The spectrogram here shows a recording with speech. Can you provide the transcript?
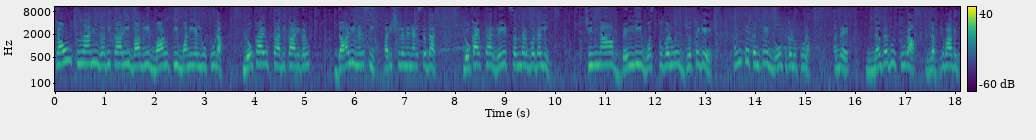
ಟೌನ್ ಪ್ಲಾನಿಂಗ್ ಅಧಿಕಾರಿ ಬಾಗ್ಲಿ ಮಾರುತಿ ಮನೆಯಲ್ಲೂ ಕೂಡ ಲೋಕಾಯುಕ್ತ ಅಧಿಕಾರಿಗಳು ದಾಳಿ ನಡೆಸಿ ಪರಿಶೀಲನೆ ನಡೆಸಿದ್ದಾರೆ. ಲೋಕಾಯುಕ್ತ ರೇಟ್ ಸಂದರ್ಭದಲ್ಲಿ ಚಿನ್ನ, ಬೆಳ್ಳಿ ವಸ್ತುಗಳು ಜೊತೆಗೆ ಕಂತೆ ಕಂತೆ ನೋಟ್ಗಳು ಕೂಡ, ಅಂದ್ರೆ ನಗದು ಕೂಡ ಲಭ್ಯವಾಗಿದೆ.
